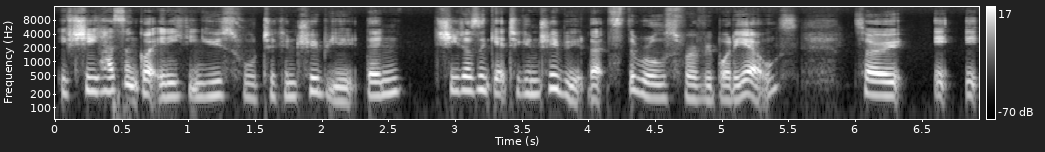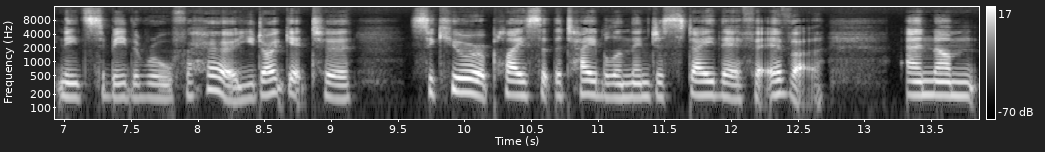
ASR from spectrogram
if she hasn't got anything useful to contribute, then she doesn't get to contribute. That's the rules for everybody else. So it, it needs to be the rule for her. You don't get to secure a place at the table and then just stay there forever. And um,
